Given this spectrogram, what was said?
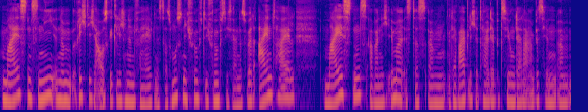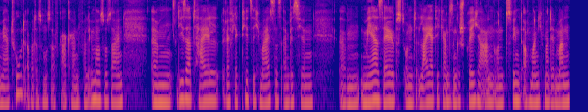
meistens nie in einem richtig ausgeglichenen Verhältnis. Das muss nicht 50-50 sein. Es wird ein Teil, meistens, aber nicht immer, ist das ähm, der weibliche Teil der Beziehung, der da ein bisschen ähm, mehr tut, aber das muss auf gar keinen Fall immer so sein. Ähm, dieser Teil reflektiert sich meistens ein bisschen ähm, mehr selbst und leiert die ganzen Gespräche an und zwingt auch manchmal den Mann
